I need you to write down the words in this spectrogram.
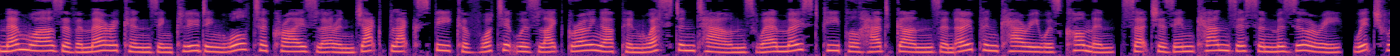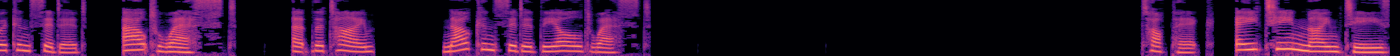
Memoirs of Americans including Walter Chrysler and Jack Black speak of what it was like growing up in western towns where most people had guns and open carry was common such as in Kansas and Missouri, which were considered «out west» at the time, now considered the Old West. Topic 1890s.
